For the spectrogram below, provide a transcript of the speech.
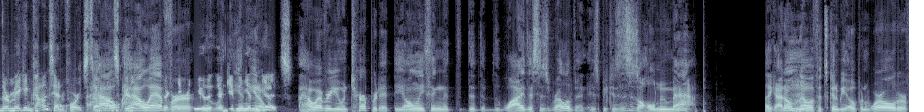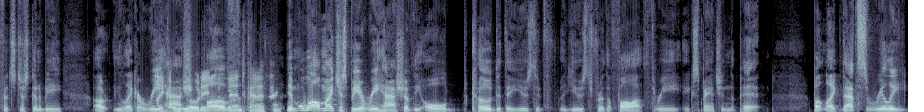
they're making content for it still. How- That's good. however, they're giving you, they're giving you you the know, goods. However you interpret it, the only thing that the, the, the why this is relevant is because this is a whole new map. Like I don't Mhm. know if it's going to be open world or if it's just going to be a, like a Like rehash a of. event kind of thing. It, well, it might just be a rehash of the old code that they used it, used for the Fallout Three expansion, the Pit. But like that's really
